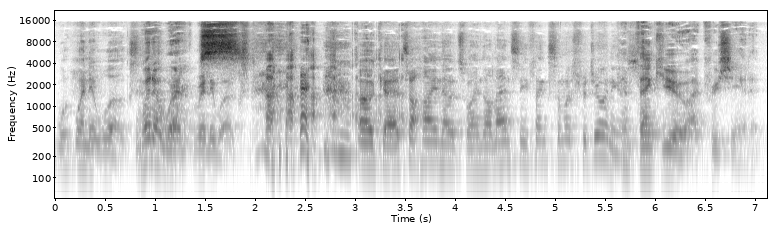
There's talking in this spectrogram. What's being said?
When it works. When it works. really works. okay, it's a high note to end on. Anthony, thanks so much for joining us. Thank you. I appreciate it.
